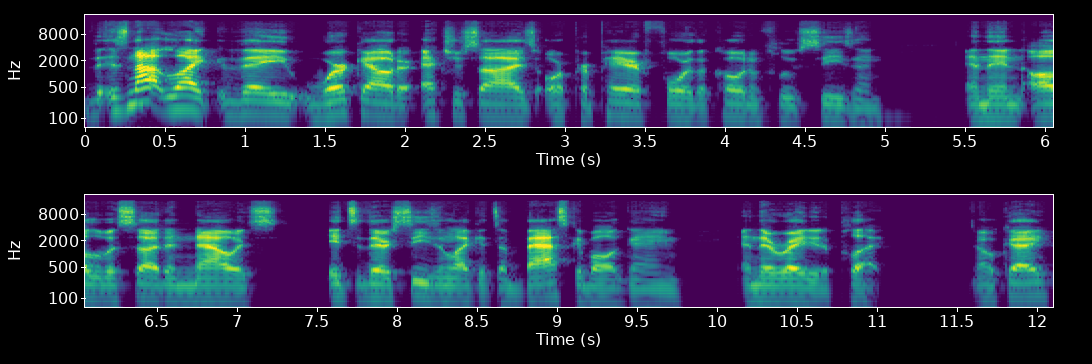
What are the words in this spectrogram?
it's not like they work out or exercise or prepare for the cold and flu season, and then all of a sudden now it's it's their season like it's a basketball game and they're ready to play. Okay.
